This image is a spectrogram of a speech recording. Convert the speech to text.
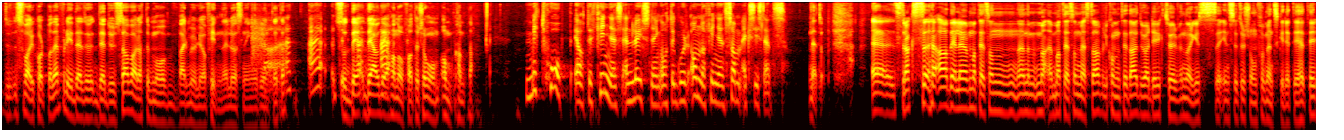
Du svarer kort på det, fordi det du, det du sa var at det må være mulig å finne løsninger rundt dette. Så det, det er jo det han oppfatter som om, omkamp, da. Mitt håp er at det finnes en løsning, og at det går an å finne en sameksistens. Nettopp. Eh, straks, Adele Matheson Mestad, velkommen til deg. Du er direktør ved Norges institusjon for menneskerettigheter.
